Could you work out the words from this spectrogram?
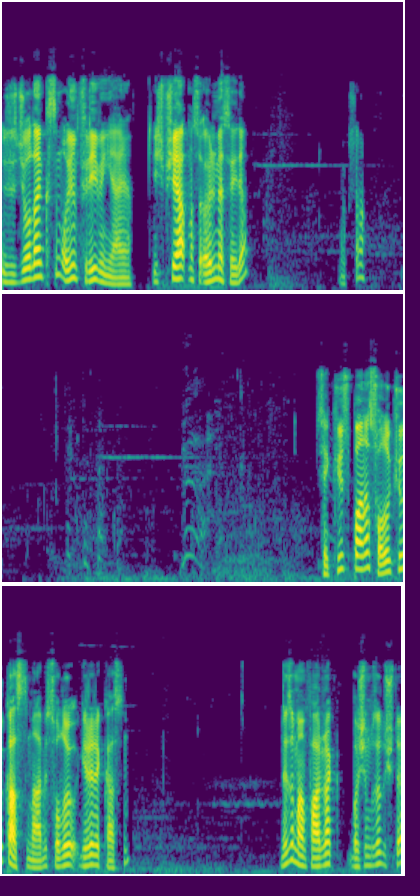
Üzücü olan kısım oyun free win yani. Hiçbir şey yapmasa ölmeseydi. Baksana. 800 puana solo Q kastım abi. Solo girerek kastım. Ne zaman Farrak başımıza düştü?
